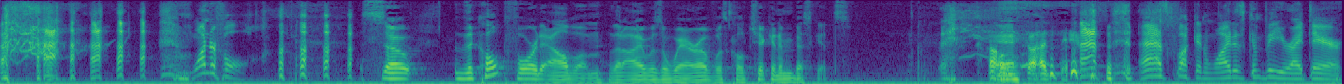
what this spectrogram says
wonderful. So, the Colt Ford album that I was aware of was called Chicken and Biscuits. Oh. God damn. That's, that's fucking white as can be right there.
